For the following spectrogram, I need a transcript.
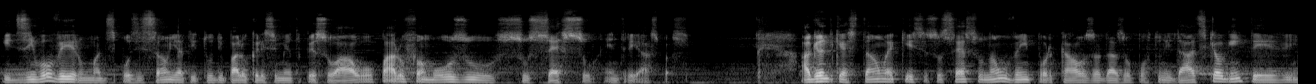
e desenvolver uma disposição e atitude para o crescimento pessoal ou para o famoso sucesso, entre aspas. A grande questão é que esse sucesso não vem por causa das oportunidades que alguém teve,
